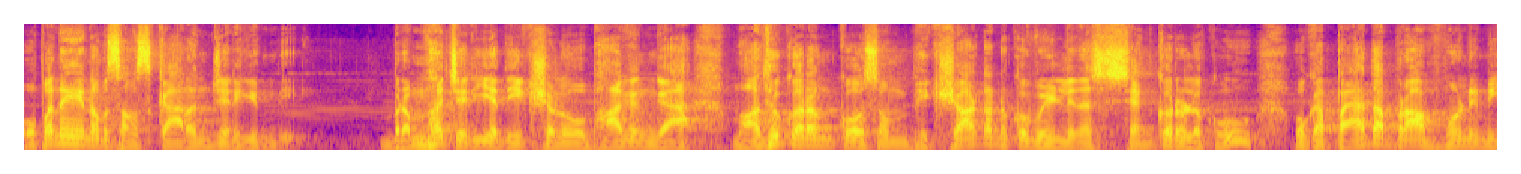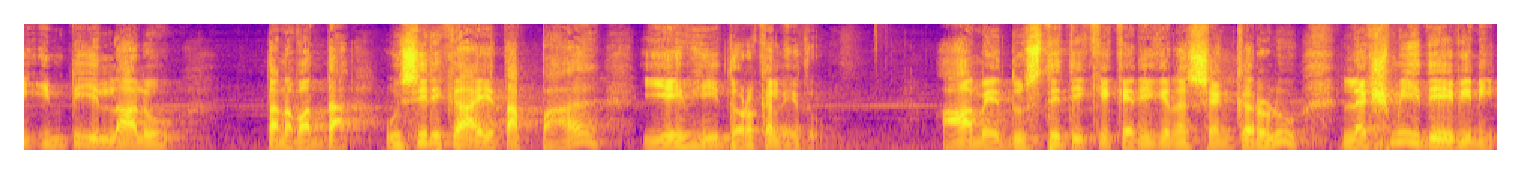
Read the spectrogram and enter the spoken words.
ఉపనయనం సంస్కారం జరిగింది. బ్రహ్మచర్య దీక్షలో భాగంగా మాధుకరం కోసం భిక్షాటనకు వెళ్ళిన శంకరులకు ఒక పేద బ్రాహ్మణుని ఇంటి ఇల్లాలు తన వద్ద ఉసిరికాయ తప్ప ఏమీ దొరకలేదు. ఆమె దుస్థితికి కరిగిన శంకరులు లక్ష్మీదేవిని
